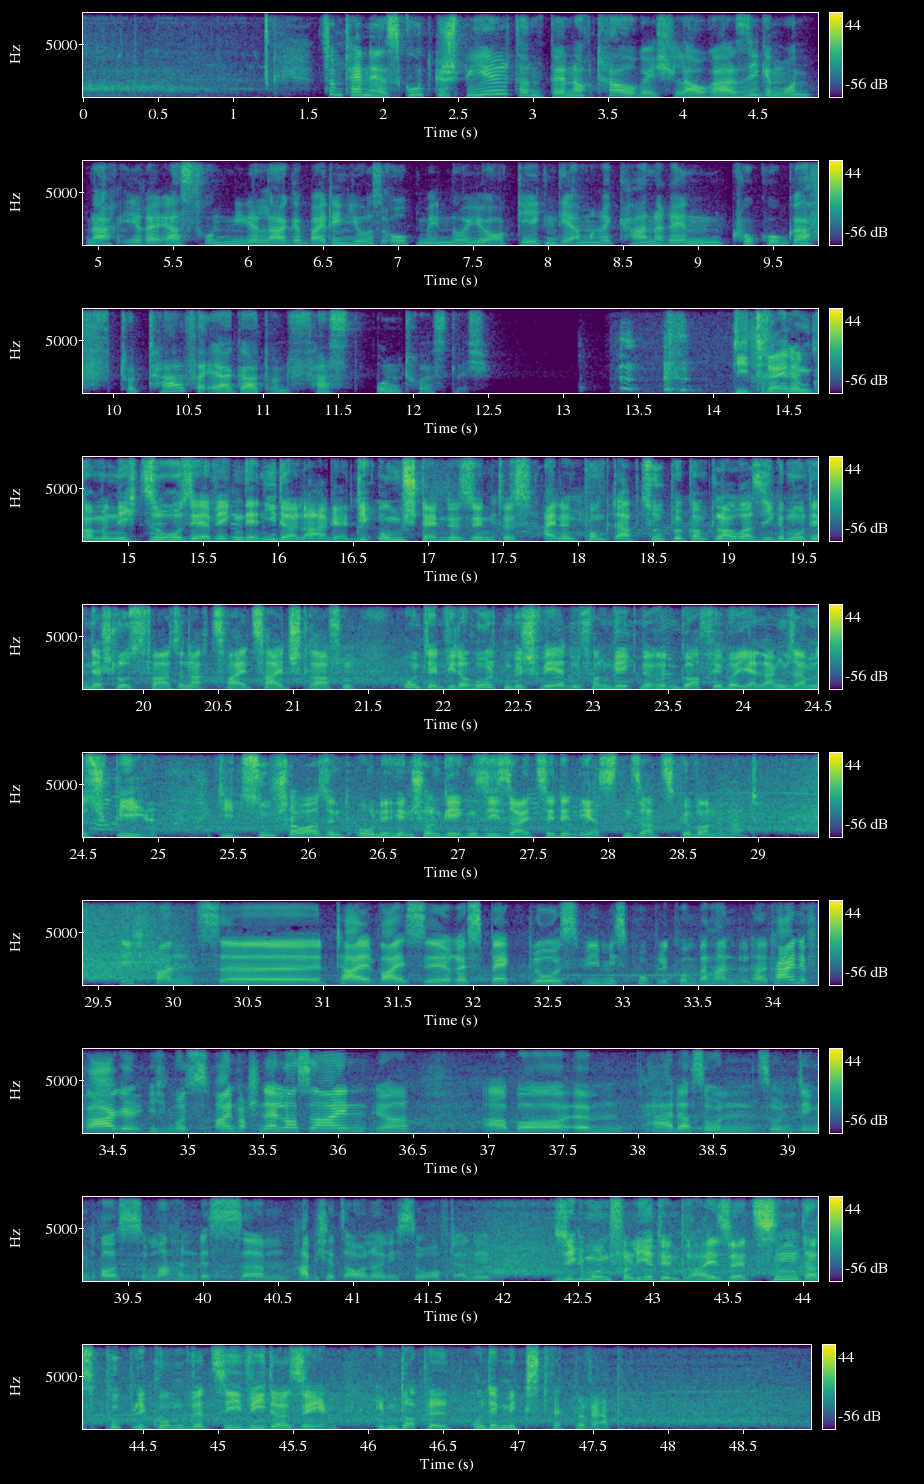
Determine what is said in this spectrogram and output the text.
Zum Tennis. Gut gespielt und dennoch traurig. Laura Siegemund nach ihrer Erstrundenniederlage bei den US Open in New York gegen die Amerikanerin Coco Gauff total verärgert und fast untröstlich. Die Tränen kommen nicht so sehr wegen der Niederlage. Die Umstände sind es. Einen Punktabzug bekommt Laura Siegemund in der Schlussphase nach zwei Zeitstrafen und den wiederholten Beschwerden von Gegnerin Goff über ihr langsames Spiel. Die Zuschauer sind ohnehin schon gegen sie, seit sie den ersten Satz gewonnen hat. Ich fand es äh, teilweise respektlos, wie mich das Publikum behandelt hat. Keine Frage, ich muss einfach schneller sein. Ja. Aber ähm, ja, da so ein, so ein Ding draus zu machen, das ähm, habe ich jetzt auch noch nicht so oft erlebt. Siegemund verliert in drei Sätzen. Das Publikum wird sie wiedersehen. Im Doppel- und im Mixed-Wettbewerb.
